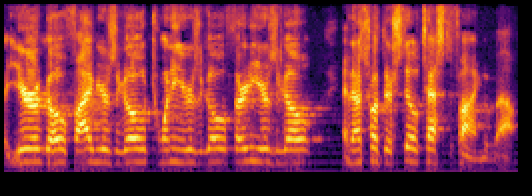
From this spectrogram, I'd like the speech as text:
a year ago, five years ago, 20 years ago, 30 years ago, and that's what they're still testifying about.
